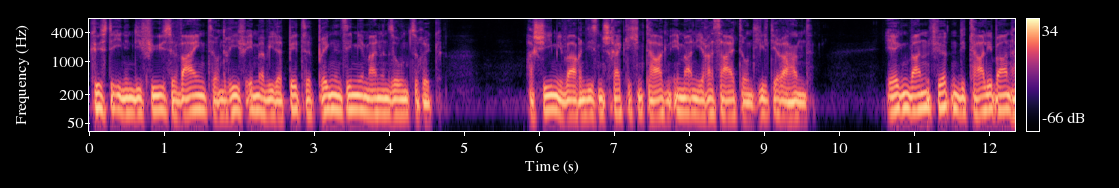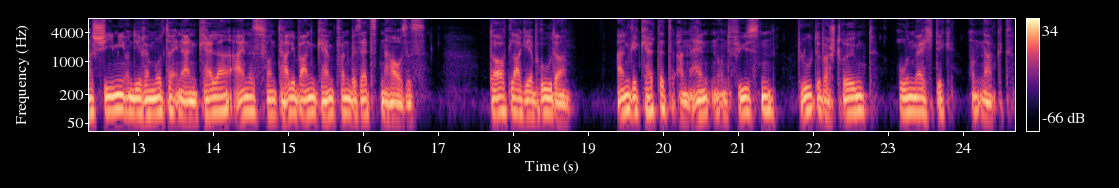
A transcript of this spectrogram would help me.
küsste ihnen die Füße, weinte und rief immer wieder, bitte bringen Sie mir meinen Sohn zurück. Hashimi war in diesen schrecklichen Tagen immer an ihrer Seite und hielt ihre Hand. Irgendwann führten die Taliban Hashimi und ihre Mutter in einen Keller eines von Taliban-Kämpfern besetzten Hauses. Dort lag ihr Bruder, angekettet an Händen und Füßen, blutüberströmt, ohnmächtig und nackt.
